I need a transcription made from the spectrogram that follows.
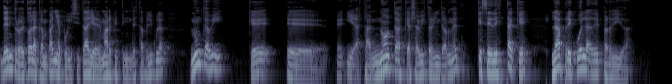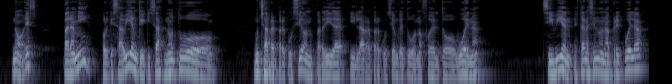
Dentro de toda la campaña publicitaria de marketing de esta película, nunca vi que, eh, y hasta notas que haya visto en internet, que se destaque la precuela de Perdida. No, es para mí, porque sabían que quizás no tuvo mucha repercusión perdida y la repercusión que tuvo no fue del todo buena. Si bien están haciendo una precuela,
